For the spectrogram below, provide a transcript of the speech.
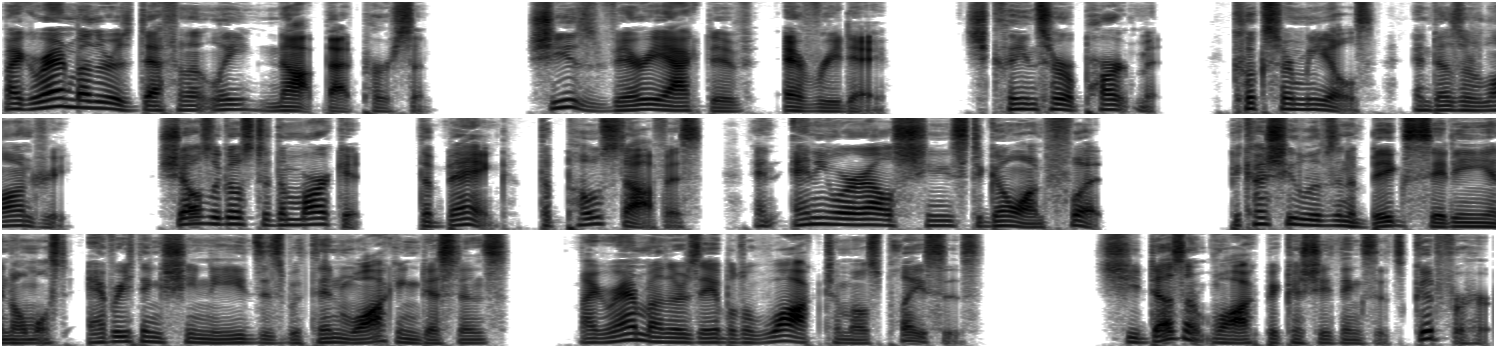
My grandmother is definitely not that person. She is very active every day. She cleans her apartment, cooks her meals, and does her laundry. She also goes to the market, the bank, the post office, and anywhere else she needs to go on foot. Because she lives in a big city and almost everything she needs is within walking distance, my grandmother is able to walk to most places. She doesn't walk because she thinks it's good for her.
